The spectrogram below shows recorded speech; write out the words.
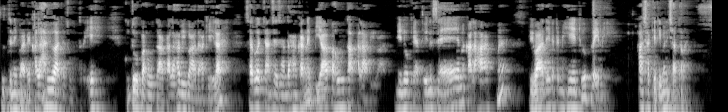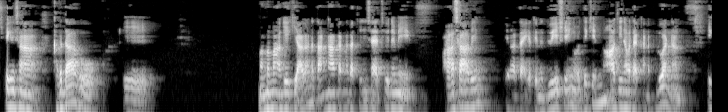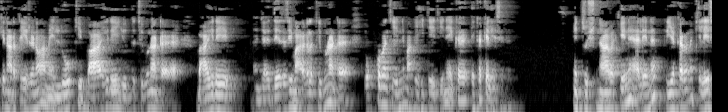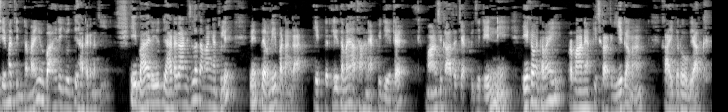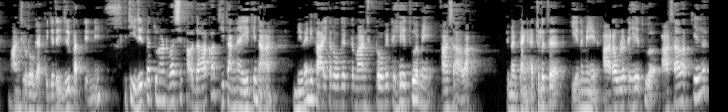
සුත්තනිපාතේ කලහ විවාද සූත්‍රයේ කුතෝපහූතා කලහ විවාදා කියලා ਸਰවචන්සේ සඳහන් කරන්නේ පියාපහූතා කලහ විවාද. මේ ලෝකයේ ඇති වෙන සෑම කලහක්ම විවාදයකට හේතුව ප්‍රේමය. ආශා කිරීම නිසා තමයි. ඒ නිසා කවදා හෝ ඒ මම මාගේ කියා ගන්න තණ්හා කරන ගැතිය නිසා ඇති වෙන මේ ආශාවෙන් එහෙම නැත්නම් ඒක තියෙන ද්වේෂයෙන් ඔය දෙකෙන්ම ආධිනව දක් ගන්න පුළුවන් නම් ඒක නට තේරෙනවා මේ ලෝකේ බාහිරේ යුද්ධ තිබුණාට බාහිරේ දේශසී මාර්ගල තිබුණාට ඔක්කොම තියෙන්නේ මගේ හිතේ තියෙන එක එක කෙලෙසක. මේ තෘෂ්ණාව කියන ඇලෙන ප්‍රිය කරන කෙලෙෂේ මතින් තමයි ඔය බාහිර යුද්ධය හටගෙන තියෙන්නේ. ඒ බාහිර යුද්ධය හට ගන්න ඉස්සලා Taman ඇතුලේ මේ පෙරලිය පටන් ගන්නවා. ඒ පෙරලිය තමයි අසහනයක් විදියට මානසික ආතතියක් විදියට එන්නේ. ඒකම තමයි ප්‍රමාණයක් ඉස්සරහට ගිය ගමන් කායික රෝගයක් මානසික රෝගයක් විදියට ඉදිරිපත් වෙන්නේ. ඉතින් ඉදිරිපත් වුණාට පස්සේ කවදාකවත් හිතන්නේ ඒකේනා මෙවැනි කායික රෝගයකට මානසික රෝගයකට හේතුව මේ ආශාවක් එහෙම නැත්නම් ඇතුළත තියෙන මේ ආරවුලට හේතුව ආශාවක් කියලා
